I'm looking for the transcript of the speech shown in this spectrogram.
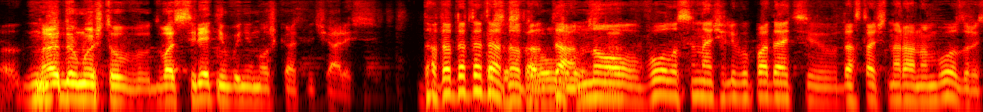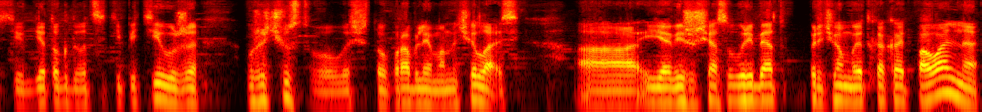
но ну, я думаю, что в 20-летнем вы немножко отличались. Да, да, да, да, да, да, да, да, но волосы начали выпадать в достаточно раннем возрасте, где-то к 25 уже, уже чувствовалось, что проблема началась. А, я вижу сейчас у ребят, причем это какая-то повальная,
